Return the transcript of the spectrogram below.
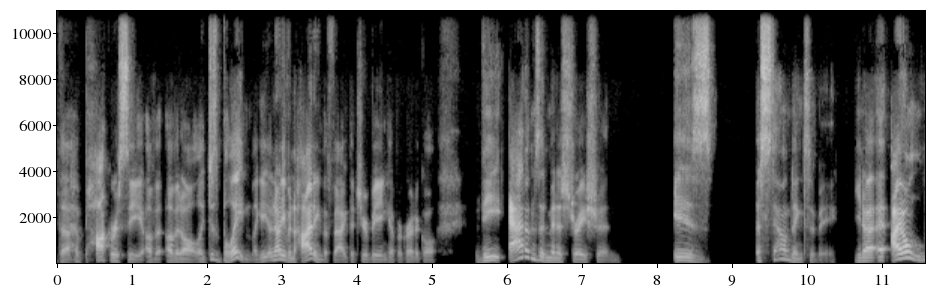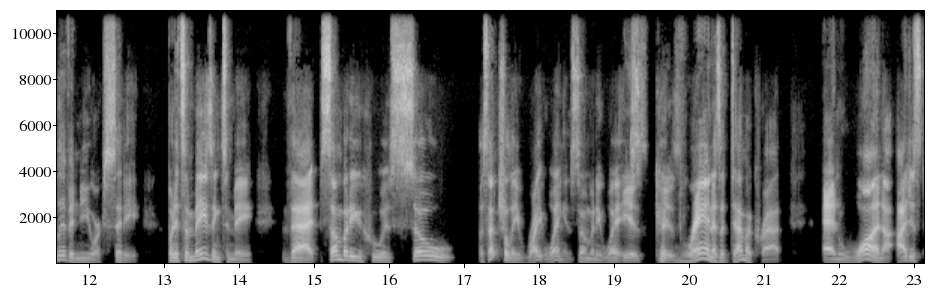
the hypocrisy of it of it all like just blatant like you're not even hiding the fact that you're being hypocritical. The adams administration is astounding to me. You know I, I don't live in new york city but it's amazing to me that somebody who is so essentially right wing in so many ways he is, he is. ran as a democrat and won. I just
